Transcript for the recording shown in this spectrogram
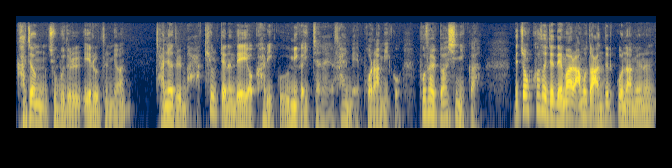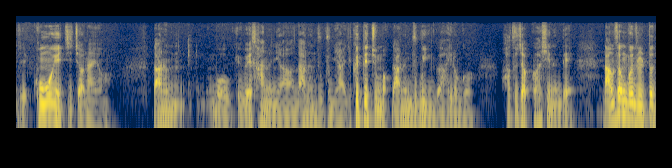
가정주부들 예로 들면 자녀들 막 키울 때는 내 역할이 있고 의미가 있잖아요. 삶에 보람이 있고 보살도 하시니까. 근데 좀 커서 이제 내 말 아무도 안 듣고 나면은 이제 공허해지잖아요. 나는 뭐 왜 사느냐, 나는 누구냐. 이제 그때쯤 막 나는 누구인가 이런 거 화두 잡고 하시는데 남성분들도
